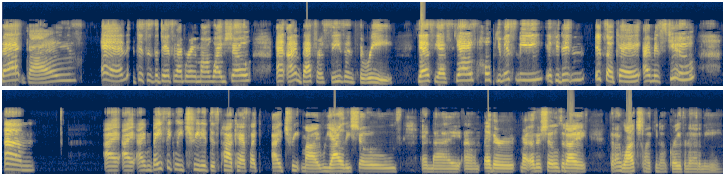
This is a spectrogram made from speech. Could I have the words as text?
Back, guys. And this is the Dance Librarian Mom Wife Show. And I'm back for season three. Yes, yes, yes. Hope you missed me. If you didn't, it's okay. I missed you. Um, I I I'm basically treated this podcast like I treat my reality shows and my um other my other shows that I that I watch, like, you know, Grey's Anatomy.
